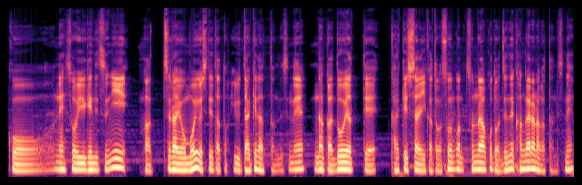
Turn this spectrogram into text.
こうね、そういう現実に、まあ、辛い思いをしてたというだけだったんですね。なんかどうやって解決したらいいかとか、そんなことは全然考えられなかったんですね。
